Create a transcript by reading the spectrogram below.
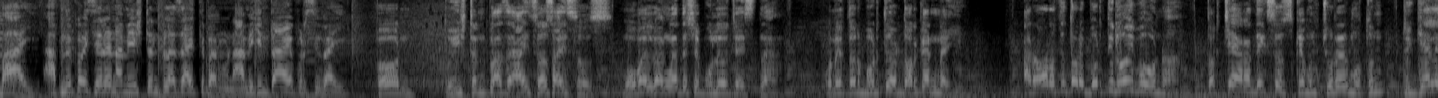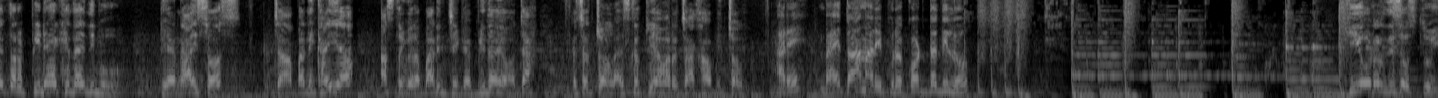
ভাই আপনি কইছিলেন আমি স্ট্যান্ড প্লাজা যাইতে পারব না। আমি কিন্তু আয় পড়ছি ভাই। ফোন তুই ইস্টার্ন প্লাজা আইসোস আইসোস। মোবাইল বাংলাদেশে ভুলেও যাইস না। ওনে তোর ভর্তি হওয়ার দরকার নাই। আর ওরা তো তোর ভর্তি লইবো না। তোর চেহারা দেখছস কেমন চোরের মতন। তুই গেলে তোর পিড়ায় খেদাই দিব। তুই আইসস চা পানি খাইয়া আস্তে করে বাড়ির জায়গা বিদায় হ যা। আচ্ছা চল আজকে তুই আমার চা খাওয়াবি চল। আরে ভাই তো আমার এই পুরো কর্দা দিল। কি অর্ডার দিছস তুই?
